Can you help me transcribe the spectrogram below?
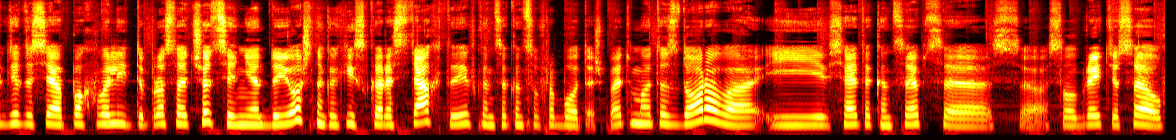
где-то себя похвалить, ты просто отчет себе не отдаешь, на каких скоростях ты в конце концов работаешь. Поэтому это здорово, и вся эта концепция с celebrate yourself,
